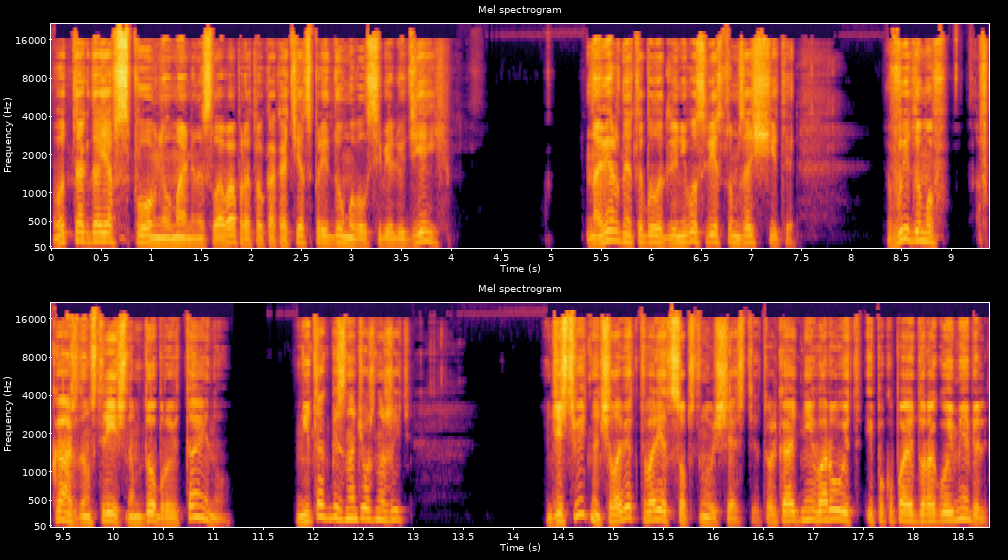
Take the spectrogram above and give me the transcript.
Вот тогда я вспомнил мамины слова про то, как отец придумывал себе людей. Наверное, это было для него средством защиты. Выдумав в каждом встречном добрую тайну, не так безнадежно жить. Действительно, человек — творец собственного счастья. Только одни воруют и покупают дорогую мебель,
